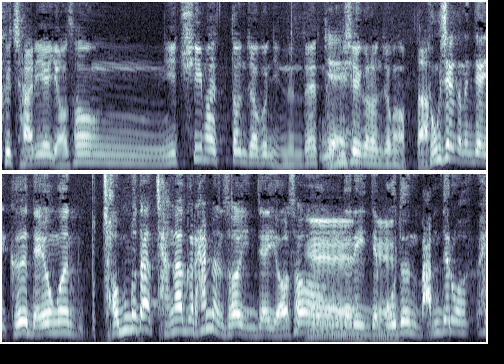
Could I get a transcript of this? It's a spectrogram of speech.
그 자리에 여성이 취임했던 적은 있는데 예. 동시에 그런 적은 없다. 동시에 그 이제 그 내용은 전부 다 장악을 하면서 이제 여성들이 예, 이제 예. 모든 맘대로 해-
